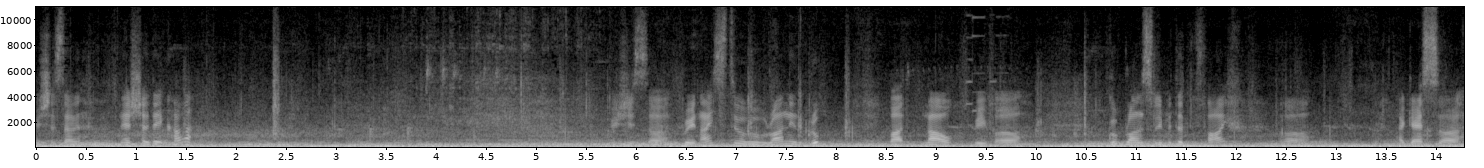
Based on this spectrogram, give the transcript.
which is the National Day color. Which is uh, very nice to run in a group, but now with uh, group runs limited to five, I guess uh,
